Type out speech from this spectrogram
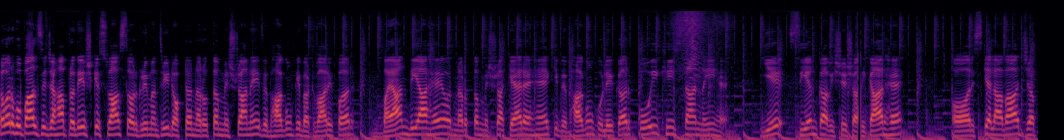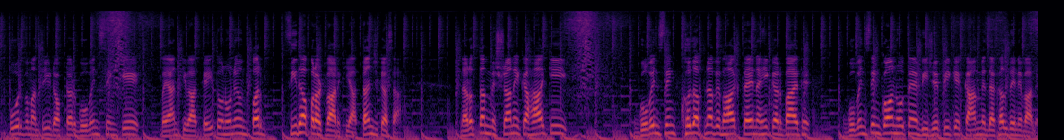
खबर भोपाल से, जहाँ प्रदेश के स्वास्थ्य और गृह मंत्री डॉक्टर नरोत्तम मिश्रा ने विभागों के बंटवारे पर बयान दिया है और नरोत्तम मिश्रा कह रहे हैं कि विभागों को लेकर कोई खींचतान नहीं है। ये सीएम का विशेष अधिकार है। और इसके अलावा, जब पूर्व मंत्री डॉक्टर गोविंद सिंह के बयान की बात कही तो उन्होंने उन पर सीधा पलटवार किया, तंज कसा। नरोत्तम मिश्रा ने कहा कि गोविंद सिंह खुद अपना विभाग तय नहीं कर पाए थे। गोविंद सिंह कौन होते हैं? बीजेपी के काम में दखल देने वाले।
